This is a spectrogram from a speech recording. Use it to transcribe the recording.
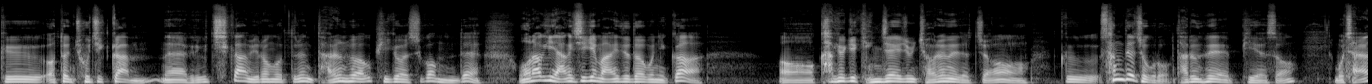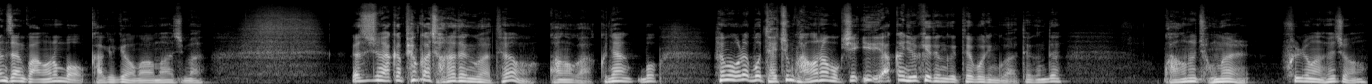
그 어떤 조직감, 네, 그리고 치감 이런 것들은 다른 회하고 비교할 수가 없는데 워낙에 양식이 많이 들다 보니까 어, 가격이 굉장히 좀 저렴해졌죠. 그 상대적으로 다른 회에 비해서 뭐 자연산 광어는 뭐 가격이 어마어마하지만 그래서 좀 약간 평가 절하된 것 같아요. 광어가 그냥 뭐 회먹을래 뭐 대충 광어나 먹지 약간 이렇게 된 돼 버린 것 같아. 근데 광어는 정말 훌륭한 회죠.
